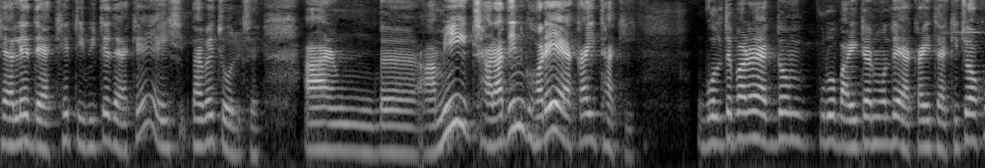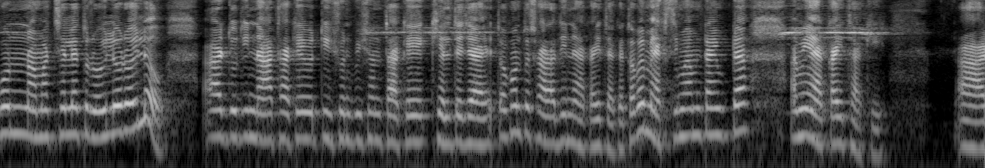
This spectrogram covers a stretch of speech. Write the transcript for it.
খেলে, দেখে, টিভিতে দেখে, এইভাবে চলছে। আর আমি সারাদিন ঘরে একাই থাকি। বলতে পারো একদম পুরো বাড়িটার মধ্যে একাই থাকি। যখন আমার ছেলে তো রইল রইল, আর যদি না থাকে, টিউশন ফিউশন থাকে, খেলতে যায়, তখন তো সারাদিন একাই থাকে। তবে ম্যাক্সিমাম টাইমটা আমি একাই থাকি। আর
